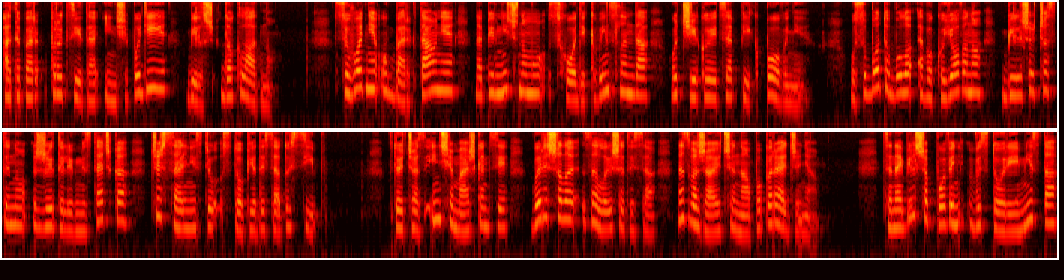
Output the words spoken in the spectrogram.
А тепер про ці та інші події більш докладно. Сьогодні у Бергтауні на північному сході Квінсленда очікується пік повені. У суботу було евакуйовано більшу частину жителів містечка чисельністю 150 осіб. В той час інші мешканці вирішили залишитися, незважаючи на попередження. Це найбільша повінь в історії міста.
